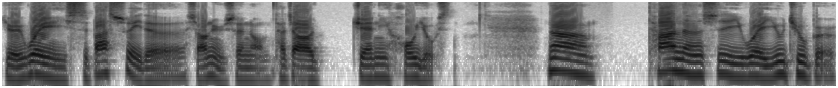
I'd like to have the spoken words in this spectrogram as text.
有一位十八岁的小女生哦，她叫 Jenny Hoyos。那她呢是一位 YouTuber，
